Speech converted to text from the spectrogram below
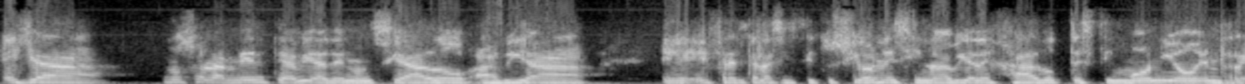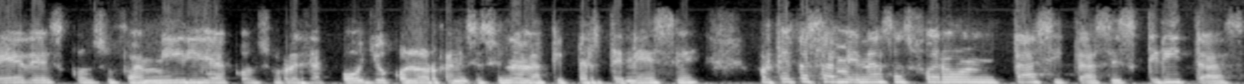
Ella no solamente había denunciado, había eh, frente a las instituciones, sino había dejado testimonio en redes con su familia, con su red de apoyo, con la organización a la que pertenece, porque estas amenazas fueron tácitas, escritas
